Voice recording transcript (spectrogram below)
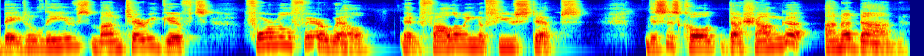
betel leaves, monetary gifts, formal farewell, and following a few steps. This is called Dashanga Annadan.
